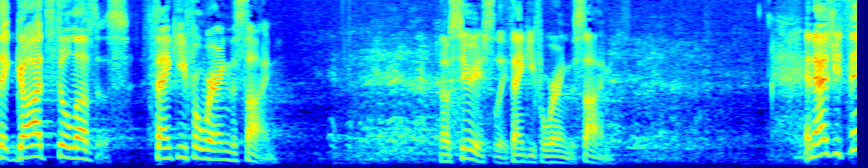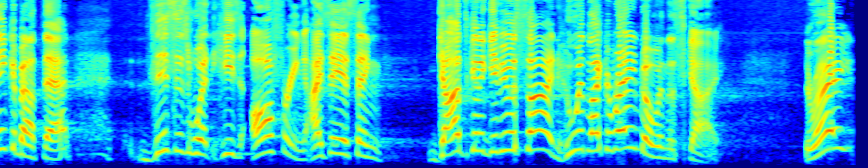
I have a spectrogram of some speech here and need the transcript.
that God still loves us. Thank you for wearing the sign. no, seriously, thank you for wearing the sign. And as you think about that, this is what he's offering. Isaiah is saying, God's going to give you a sign. Who would like a rainbow in the sky? Right?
